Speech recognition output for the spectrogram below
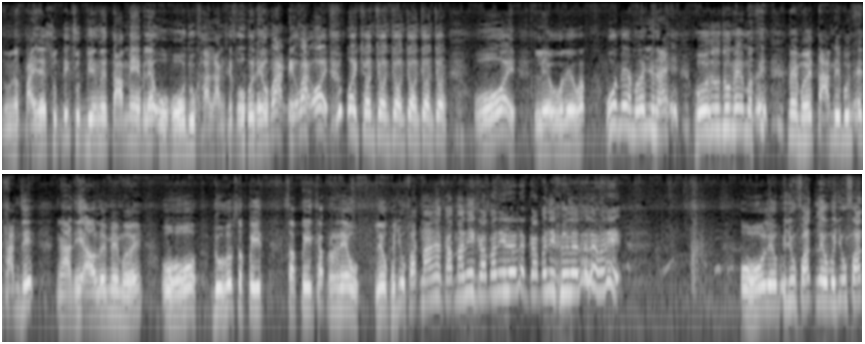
นู่นครับไปเลยสุดดิกสุดเบียงเลยตามแม่ไปแล้วโอ้โหดูขาหลังเทปโอ้เร็วมากเร็วมากโอ้ยโอ้ยชนชนชนชนชนชนโอ้ยเร็วเร็วครับโอ้ยแม่เหมยอยู่ไหนโอ้ดูดูแม่เหมยแม่เหมยตามไปบุญให้ทันสิงานนี้เอาเลยแม่เหมยโอ้โหดูครับสปีดสปีดครับเร็วเร็วพายุฟัดมานะกลับมานี่กลับมานี่แล้วแล้วกลับมานี่คืนแล้วแล้วมานี่โอ้โหเร็วพายุฟัดเร็วพายุฟัด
